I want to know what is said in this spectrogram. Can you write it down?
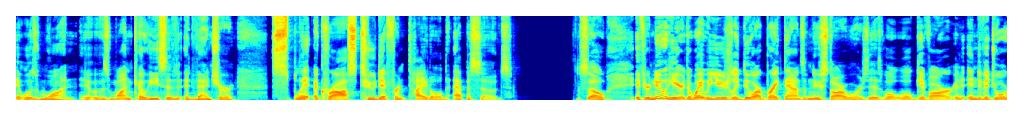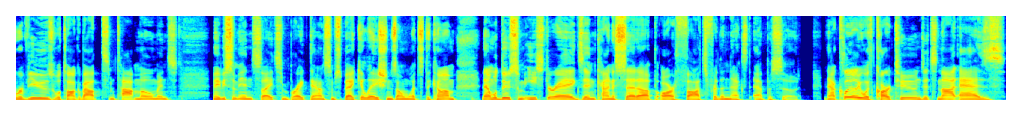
it was one. It was one cohesive adventure split across two different titled episodes. So, if you're new here, the way we usually do our breakdowns of new Star Wars is we'll, we'll give our individual reviews, we'll talk about some top moments, maybe some insights, some breakdowns, some speculations on what's to come. Then we'll do some Easter eggs and kind of set up our thoughts for the next episode. Now, clearly, with cartoons, it's not as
